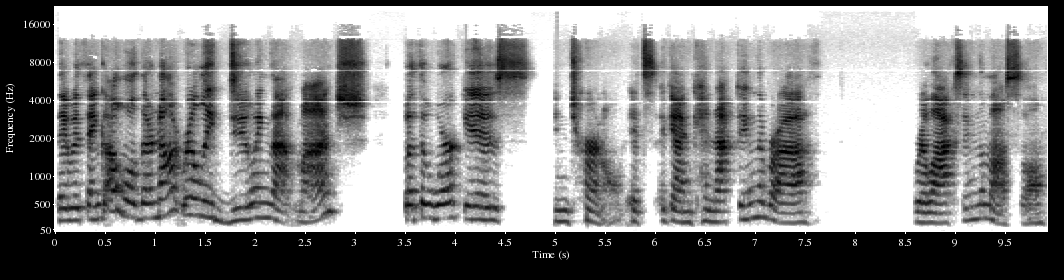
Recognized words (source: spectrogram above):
they would think, "Oh, well, they're not really doing that much." But the work is internal. It's again connecting the breath, relaxing the muscle,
